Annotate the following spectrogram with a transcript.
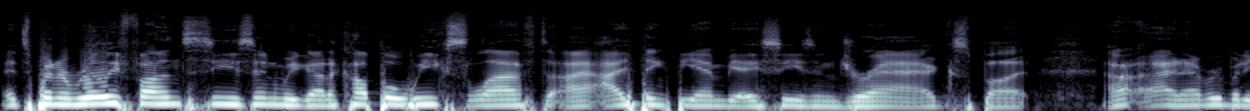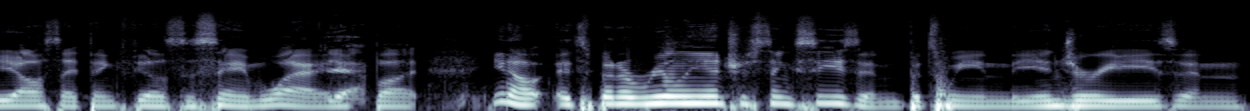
it's been a really fun season. We got a couple weeks left. I, I think the NBA season drags, but uh, and everybody else I think feels the same way. Yeah. But you know, it's been a really interesting season between the injuries and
